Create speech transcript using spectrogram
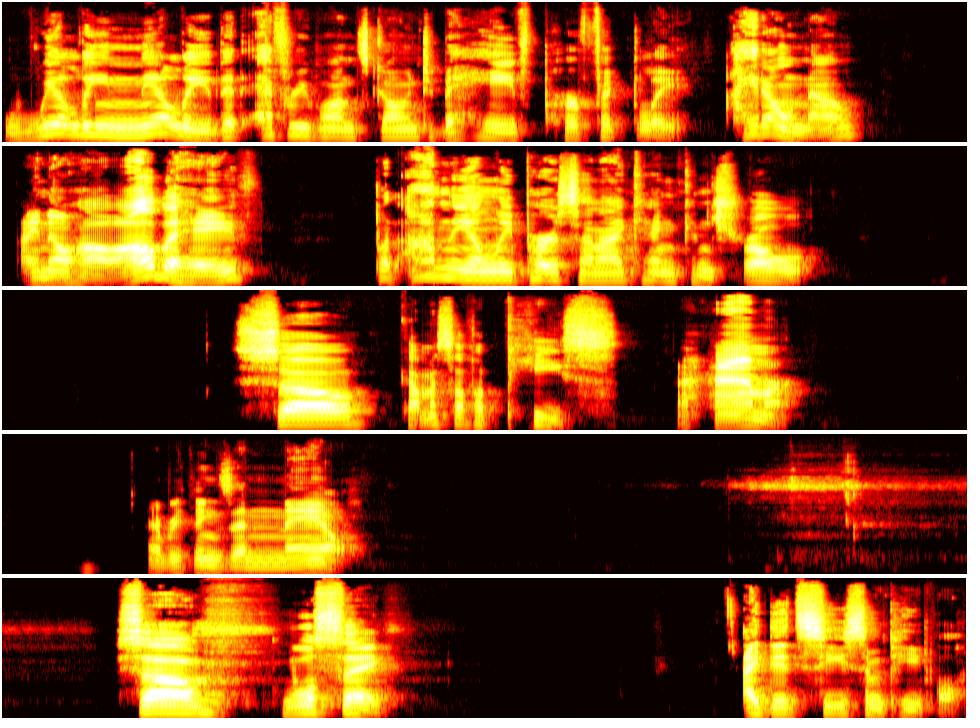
willy nilly that everyone's going to behave perfectly. I don't know. I know how I'll behave, but I'm the only person I can control. So, got myself a piece, a hammer. Everything's a nail. So we'll see. I did see some people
